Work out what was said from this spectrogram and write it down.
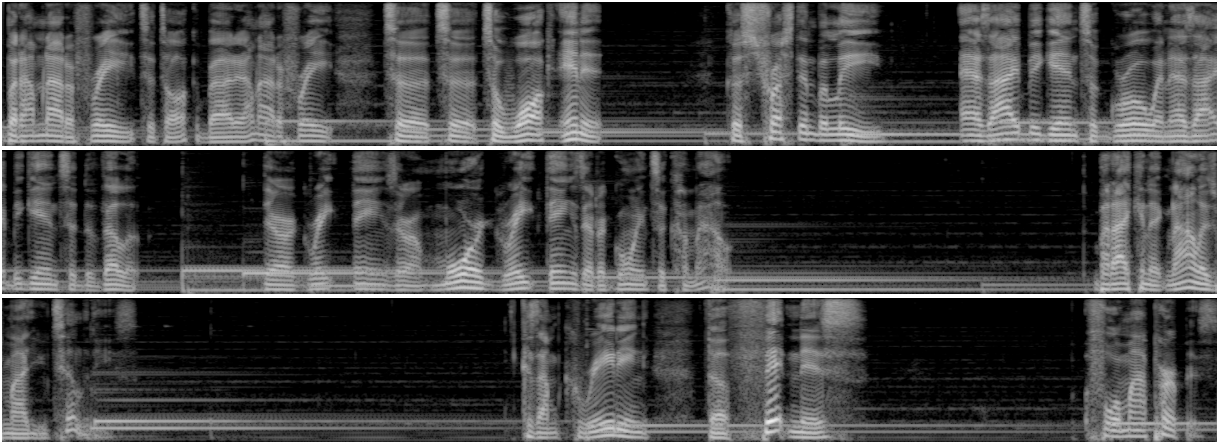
But I'm not afraid to talk about it. I'm not afraid to to to walk in it. Cuz trust and believe as I begin to grow and as I begin to develop, there are great things, there are more great things that are going to come out. But I can acknowledge my utilities. Because I'm creating the fitness for my purpose.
